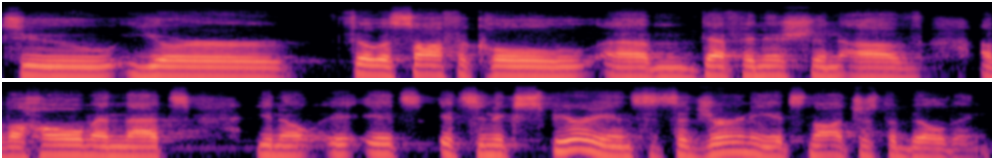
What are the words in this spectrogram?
to your philosophical um, definition of of a home and that's you know it, it's it's an experience it's a journey it's not just a building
